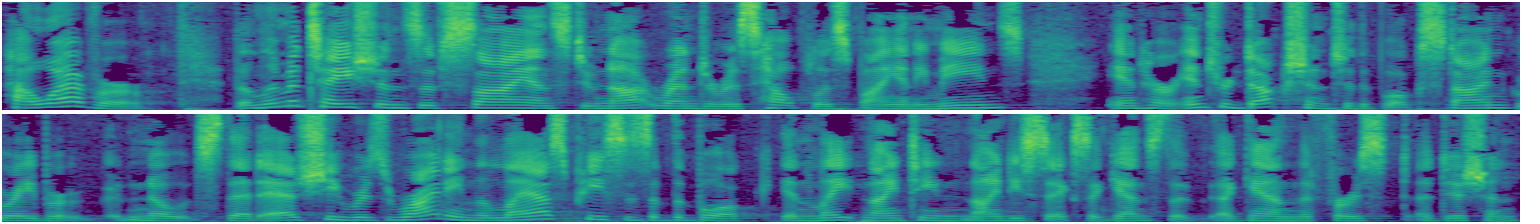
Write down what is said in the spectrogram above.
However, the limitations of science do not render us helpless by any means. In her introduction to the book, Stein Steingraber notes that as she was writing the last pieces of the book in late 1996, against the, again the first edition,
